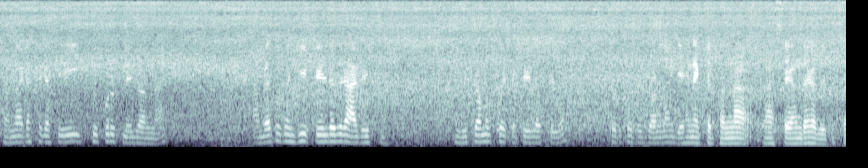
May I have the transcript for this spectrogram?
ঝর্নার কাছাকাছি একটু উপর উঠলে ঝর্ণা আমরা তখন যে ট্রেলটা ধরে আগেছি বিক্রমক তো একটা ট্রেলার ছিল। ছোটো ছোটো ঝর্ণা যেখানে একটা ঝর্ণা আছে এখন দেখা যাইতেছে।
